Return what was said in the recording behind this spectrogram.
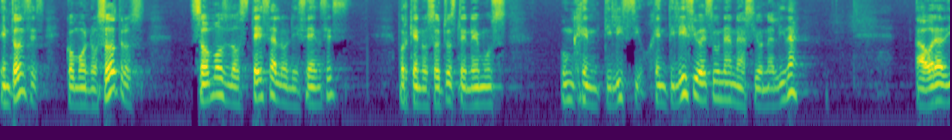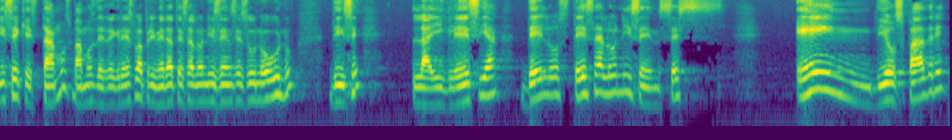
Entonces, como nosotros somos los tesalonicenses, porque nosotros tenemos un gentilicio. Gentilicio es una nacionalidad. Ahora dice que estamos, vamos de regreso a Primera Tesalonicenses 1.1, dice, la iglesia de los tesalonicenses en Dios Padre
